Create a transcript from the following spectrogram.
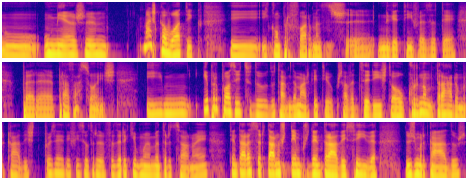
um, um mês um, mais caótico e, e com performances uh, negativas até para, para as ações. E, e a propósito do, do time da market, eu gostava de dizer isto, ou cronometrar o mercado, isto depois é difícil fazer aqui uma, uma tradução, não é? Tentar acertar nos tempos de entrada e saída dos mercados.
